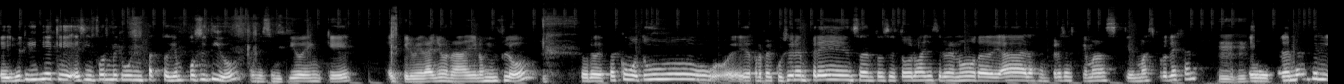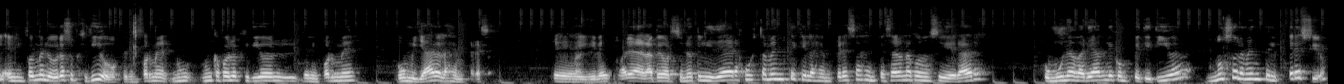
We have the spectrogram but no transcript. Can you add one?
Eh, yo te diría que ese informe tuvo un impacto bien positivo, en el sentido en que el primer año nadie nos infló, pero después como tuvo eh, repercusión en prensa, entonces todos los años se una nota de ah, las empresas que más, que más protejan, realmente el, informe logró su objetivo, porque el informe nunca fue el objetivo del, informe humillar a las empresas. Y ver cuál era la peor, sino que la idea era justamente que las empresas empezaron a considerar como una variable competitiva no solamente el precio,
